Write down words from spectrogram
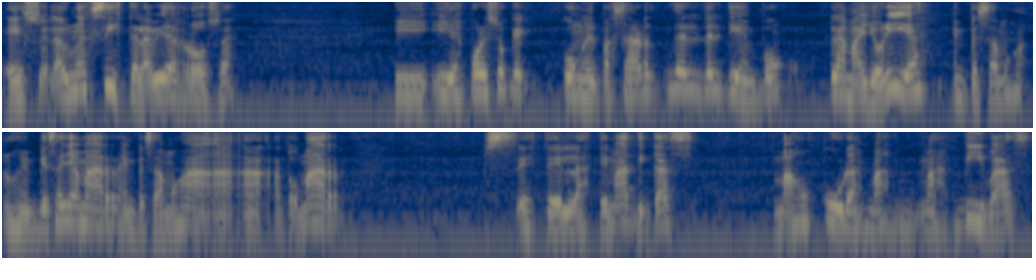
eso, no existe la vida rosa. Y es por eso que con el pasar del, del, tiempo, la mayoría empezamos nos empieza a llamar, empezamos a, a, tomar este, las temáticas más oscuras, más, más vivas,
